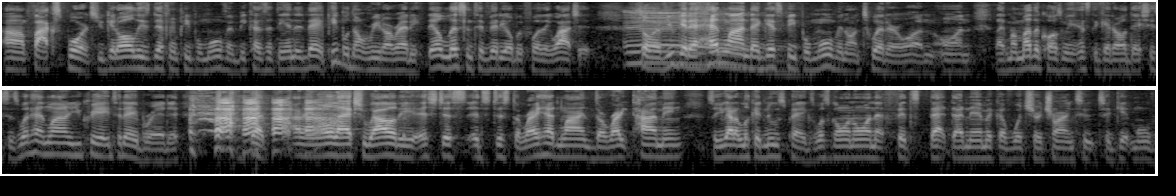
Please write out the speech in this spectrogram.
um, Fox Sports. You get all these different people moving because at the end of the day, people don't read already. They'll listen to video before they watch it. So if you get a headline that gets people moving on Twitter, on on like my mother calls me an instigator all day. She says, "What headline are you creating today, Brandon?" but I mean, in all actuality, it's just it's just the right headline, the right timing. So you got to look at news pegs. What's going on that fits that dynamic of what you're trying to to get moving.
